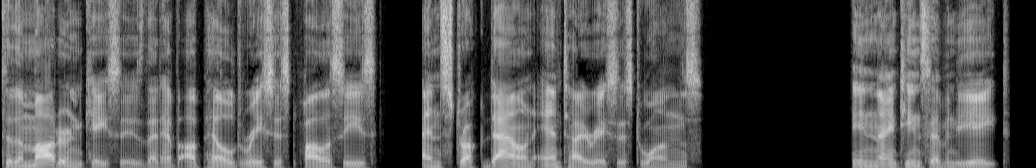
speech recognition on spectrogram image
to the modern cases that have upheld racist policies and struck down anti racist ones. In 1978,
